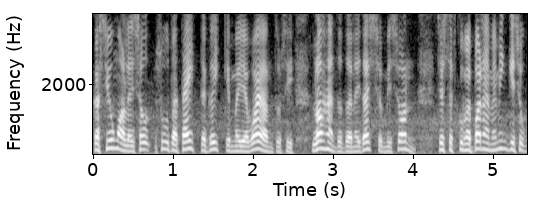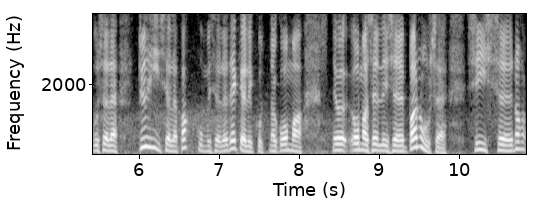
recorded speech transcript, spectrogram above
kas Jumal ei su-, suuda täita kõiki meie vajadusi, lahendada neid asju, mis on. sest et kui me paneme mingisugusele tühisele pakkumisele tegelikult nagu oma, oma sellise panuse, siis noh,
